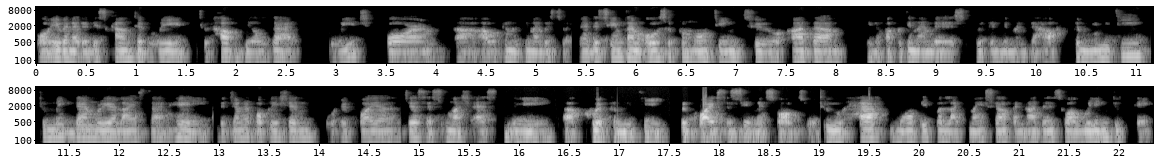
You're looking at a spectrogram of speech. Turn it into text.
or even at a discounted rate to help build that reach for uh, our community members. At the same time, also promoting to other you know, faculty members within the mental health community to make them realize that, hey, the general population would require just as much as the uh, queer community requires the same as well too. To have more people like myself and others who are willing to take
